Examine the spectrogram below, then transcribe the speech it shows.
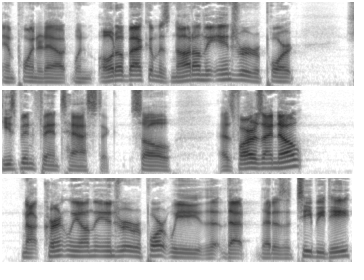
and pointed out. When Odell Beckham is not on the injury report, he's been fantastic. So, as far as I know, not currently on the injury report. We th- that that is a TBD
